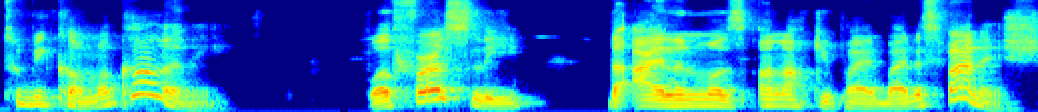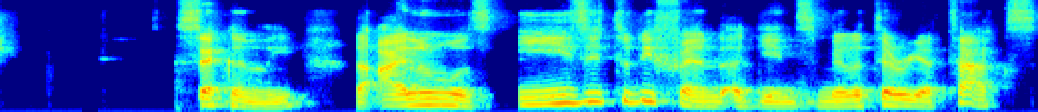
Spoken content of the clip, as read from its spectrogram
to become a colony? Well, firstly, the island was unoccupied by the Spanish. Secondly, the island was easy to defend against military attacks,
